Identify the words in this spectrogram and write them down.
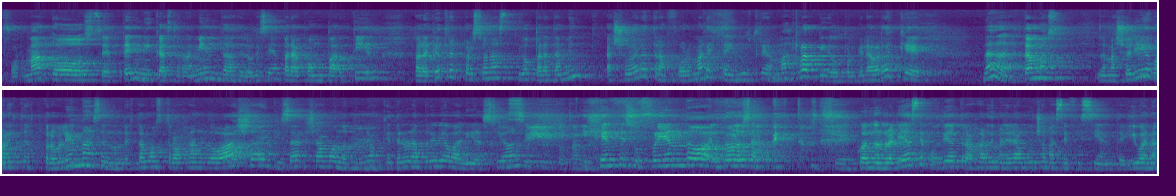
formatos, eh, técnicas, herramientas, de lo que sea, para compartir, para que otras personas, digo, para también ayudar a transformar esta industria más rápido, porque la verdad es que, nada, estamos la mayoría con estos problemas en donde estamos trabajando allá y quizás ya cuando tenemos que tener una previa validación y gente sufriendo en todos los aspectos, cuando en realidad se podría trabajar de manera mucho más eficiente. Y bueno,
